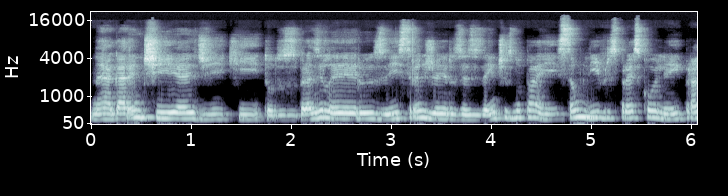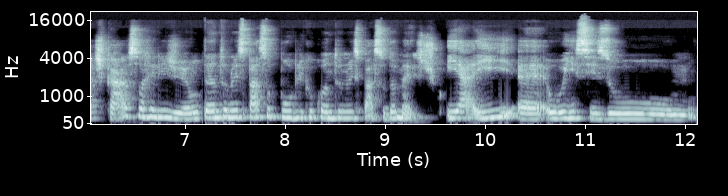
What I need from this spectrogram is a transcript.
né, a garantia de que todos os brasileiros e estrangeiros residentes no país são livres para escolher e praticar a sua religião, tanto no espaço público quanto no espaço doméstico. E aí, é, o inciso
